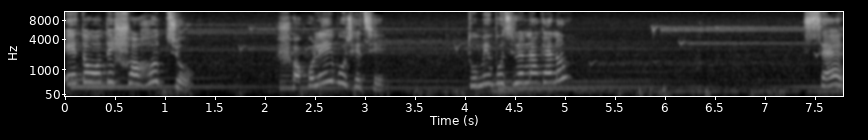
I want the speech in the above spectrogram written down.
এ তো অতি সহজ সকলেই বুঝেছে। তুমি বুঝলে না কেন? স্যার,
